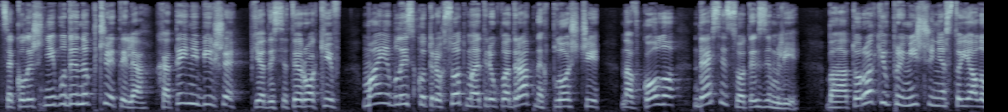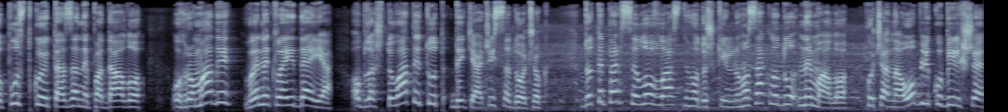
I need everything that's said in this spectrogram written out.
Це колишній будинок вчителя. Хатині більше 50 років. Має близько 300 метрів квадратних площі, навколо 10 сотих землі. Багато років приміщення стояло пусткою та занепадало. У громади виникла ідея облаштувати тут дитячий садочок. Дотепер село власного дошкільного закладу не мало, хоча на обліку більше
